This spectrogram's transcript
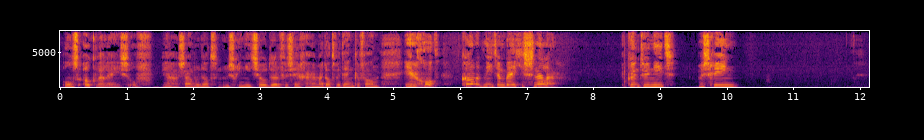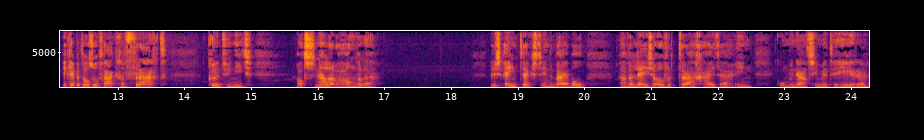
ons ook wel eens. Of ja, zouden we dat misschien niet zo durven zeggen. Maar dat we denken van, Heere God, kan het niet een beetje sneller? Kunt u niet misschien... Ik heb het al zo vaak gevraagd. Kunt u niet wat sneller handelen? Er is één tekst in de Bijbel waar we lezen over traagheid hè, in combinatie met de Heere.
